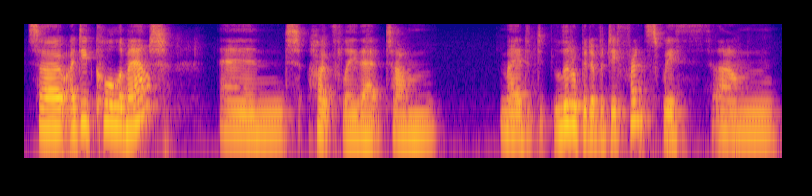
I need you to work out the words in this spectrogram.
So I did call them out, and hopefully that um, made a little bit of a difference with um,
